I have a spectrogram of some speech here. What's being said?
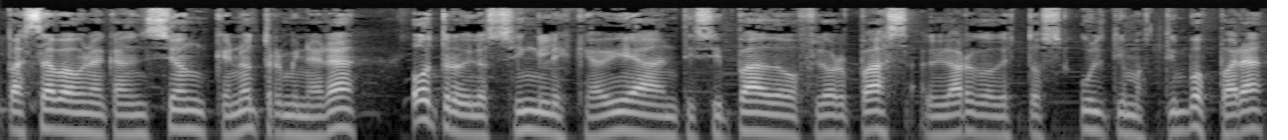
pasaba una canción que no terminará, otro de los singles que había anticipado Flor Paz a lo largo de estos últimos tiempos para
